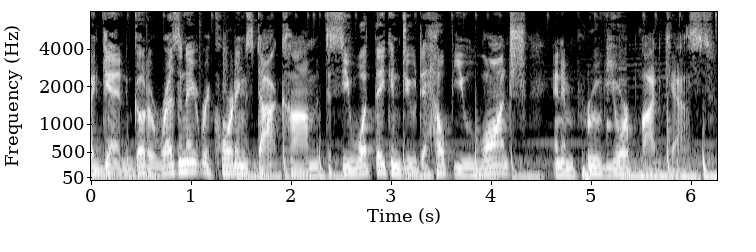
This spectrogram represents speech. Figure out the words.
Again, go to resonaterecordings.com to see what they can do to help you launch and improve your podcast.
